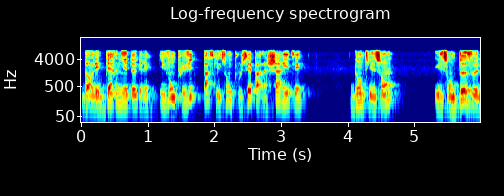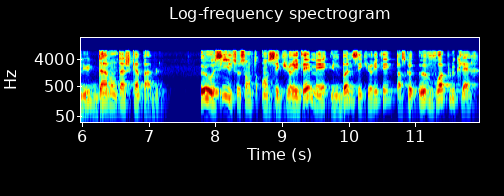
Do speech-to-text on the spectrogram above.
dans les derniers degrés. Ils vont plus vite parce qu'ils sont poussés par la charité, dont ils sont, ils sont devenus davantage capables. Eux aussi, ils se sentent en sécurité, mais une bonne sécurité, parce que eux voient plus clair.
